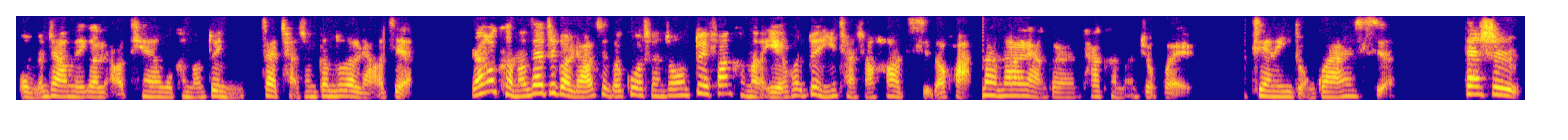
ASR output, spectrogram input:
我们这样的一个聊天，我可能对你再产生更多的了解，然后可能在这个了解的过程中，对方可能也会对你产生好奇的话，慢慢两个人他可能就会建立一种关系，但是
